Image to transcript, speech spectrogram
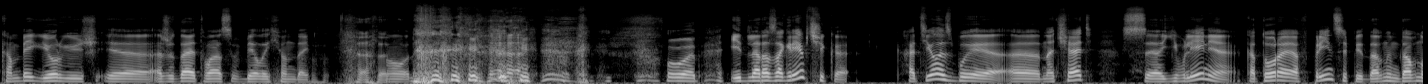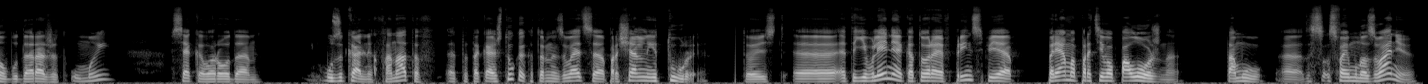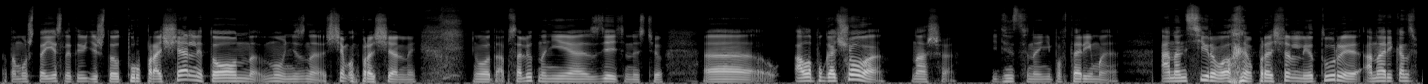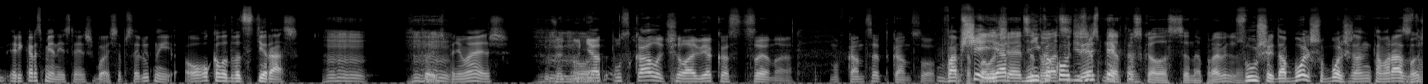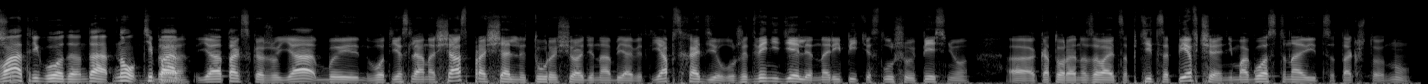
Камбек Георгиевич э, ожидает вас в белой Hyundai. Вот. И для разогревчика хотелось бы э, начать с явления, которое, в принципе, давным-давно будоражит умы всякого рода музыкальных фанатов. Это такая штука, которая называется прощальные туры. То есть э, это явление, которое, в принципе, прямо противоположно тому, э, своему названию, потому что если ты видишь, что тур прощальный, то он, ну, не знаю, с чем он прощальный. Вот, абсолютно не с деятельностью. Э, Алла Пугачева, наша, единственная неповторимая, анонсировала прощальные туры, она рекордсмен, если я не ошибаюсь, абсолютный, около 20 раз. То есть, понимаешь? Слушай, ну не отпускала человека сцена. Ну, в конце-то концов. Вообще, я никакого дизреспекта. не отпускала сцена, правильно? Слушай, да больше, больше. Она там раз, больше? два, три года. Да, ну, типа... Да, я так скажу, я бы... Вот если она сейчас прощальный тур еще один объявит, я бы сходил. Уже две недели на репите слушаю песню, э, которая называется «Птица певчая», не могу остановиться. Так что, ну,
